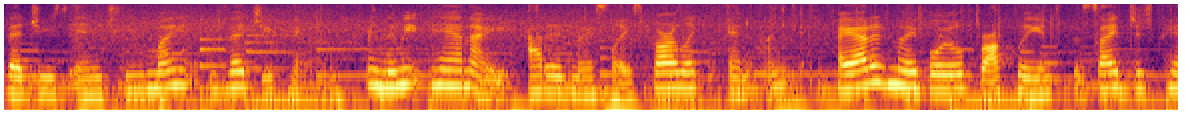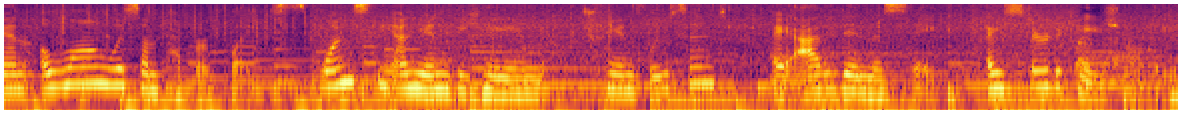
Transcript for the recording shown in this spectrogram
veggies into my veggie pan. In the meat pan, I added my sliced garlic and onion. I added my boiled broccoli into the side dish pan along with some pepper flakes. Once the onion became translucent, I added in the steak. I stirred occasionally.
